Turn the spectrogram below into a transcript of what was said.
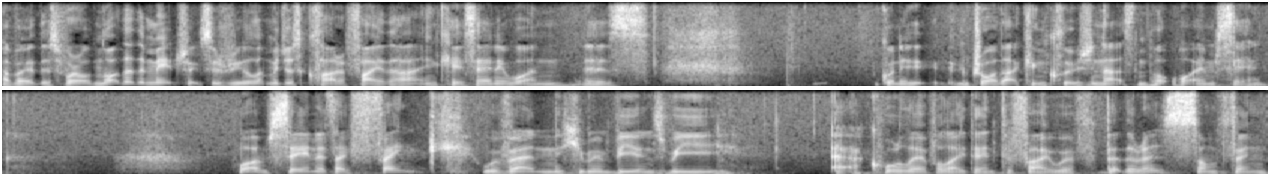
about this world. Not that the Matrix is real, let me just clarify that in case anyone is going to draw that conclusion. That's not what I'm saying. What I'm saying is, I think within human beings, we at a core level identify with that there is something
